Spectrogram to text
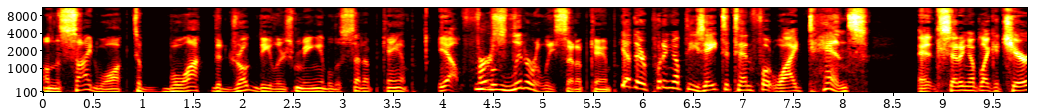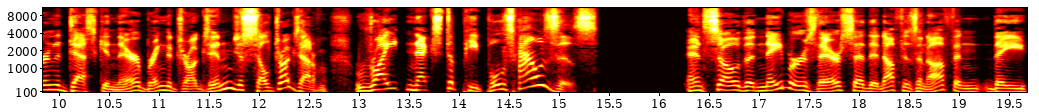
on the sidewalk to block the drug dealers from being able to set up camp. Yeah, first literally set up camp. Yeah, they're putting up these eight to ten foot wide tents and setting up like a chair and a desk in there. Bring the drugs in and just sell drugs out of them right next to people's houses. And so the neighbors there said enough is enough, and they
